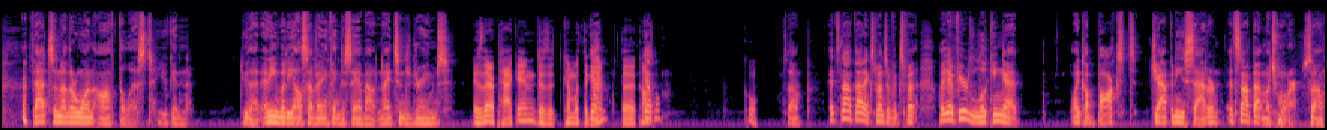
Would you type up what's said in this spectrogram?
that's another one off the list. You can do that. Anybody else have anything to say about Nights into Dreams? Is there a pack-in? Does it come with the Yeah. game, the console? Cool. So it's not that expensive. Expe- like if you're looking at like a boxed Japanese Saturn, it's not that much more. So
